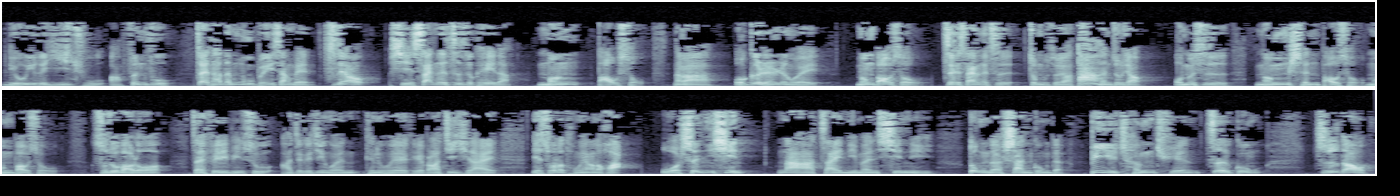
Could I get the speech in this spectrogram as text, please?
留一个遗嘱啊，吩咐在他的墓碑上面只要写三个字就可以了，蒙保守。那么我个人认为，蒙保守这个三个字重不重要？当然很重要。我们是蒙神保守，蒙保守。使徒保罗在腓立比书啊，这个经文听众朋友也可以把它记起来，也说了同样的话。我深信那在你们心里。动了善功的，必成全这功，直到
